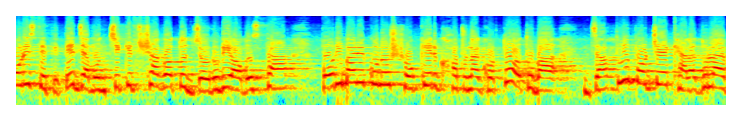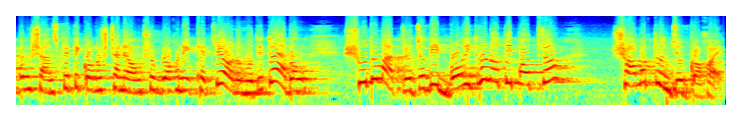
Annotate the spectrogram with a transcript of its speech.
পরিস্থিতিতে যেমন চিকিৎসাগত জরুরি অবস্থা, পরিবারে কোনো শোকের ঘটনা ঘটলে অথবা জাতীয় পর্যায়ে খেলাধুলা এবং সাংস্কৃতিক অনুষ্ঠানে অংশগ্রহণের ক্ষেত্রে অনুমোদিত এবং শুধুমাত্র যদি বৈধ নথিপত্র সমর্থনযোগ্য হয়।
